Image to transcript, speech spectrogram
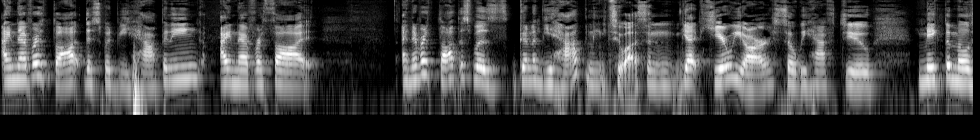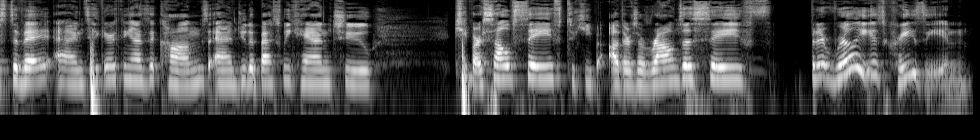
I never thought this would be happening. I never thought I never thought this was going to be happening to us and yet here we are. So we have to make the most of it and take everything as it comes and do the best we can to keep ourselves safe, to keep others around us safe. But it really is crazy and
